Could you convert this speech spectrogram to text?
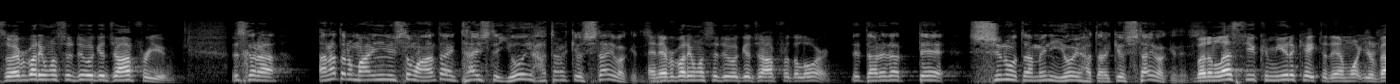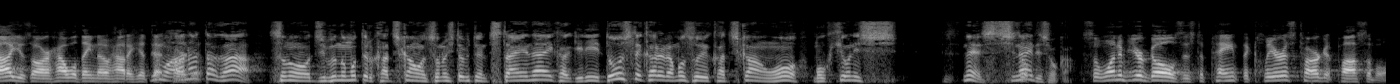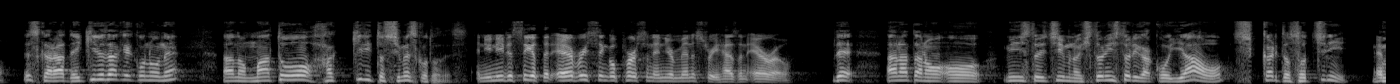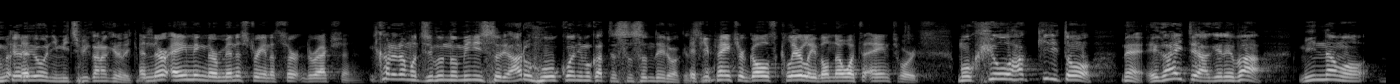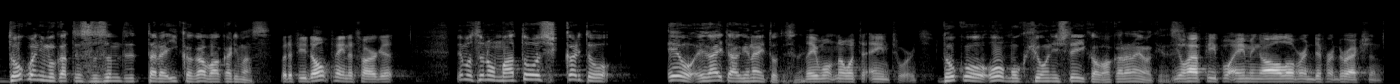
あなたの周りにいる人もあなたに対して良い働きをしたいわけです、で、誰だって、主のために良い働きをしたいわけです。でも、あなたが、その自分の持っている価値観をその人々に伝えない限り、どうして彼らもそういう価値観を目標にし、ね、しないでしょうか？ですから、できるだけこのね、あの、的をはっきりと示すことです。で、あなたの、ミニストリチームの一人一人が、こう、矢をしっかりとそっちに向けるように導かなければいけませ。彼らも自分のミニストリー、ある方向に向かって進んでいるわけです、目標をはっきりと、ね、描いてあげれば、みんなも、どこに向かって進んでいったらいいかがわかります。でもその的をしっかりと絵を描いてあげないとですね。どこを目標にしていいかわからないわけです。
